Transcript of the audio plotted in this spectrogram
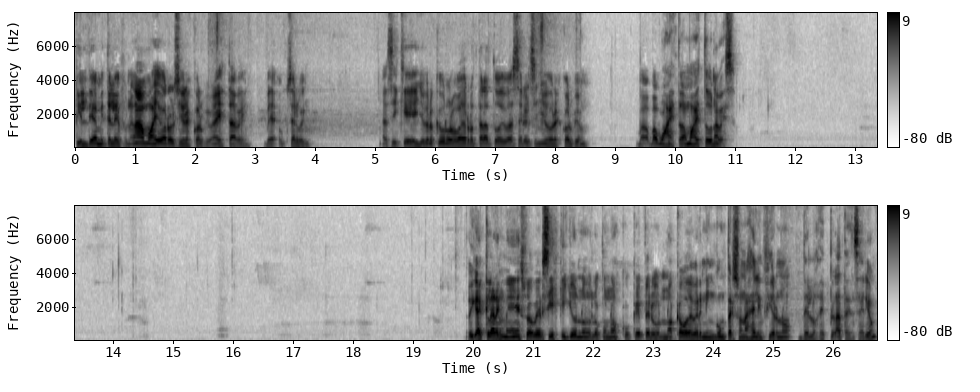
tildea mi teléfono. Vamos a llevarlo al señor Scorpio. Ahí está, ¿ves? Ve, observen. Así que yo creo que uno los va a derrotar a todos y va a ser el señor Scorpion. vamos a esto, vamos a esto de una vez. Oiga, aclárenme eso, a ver si es que yo no lo conozco, ¿qué? Pero no acabo de ver ningún personaje del infierno de los de plata, ¿en serio?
